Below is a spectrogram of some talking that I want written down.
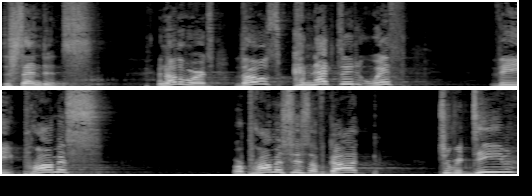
descendants. In other words, those connected with the promise or promises of God to redeem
